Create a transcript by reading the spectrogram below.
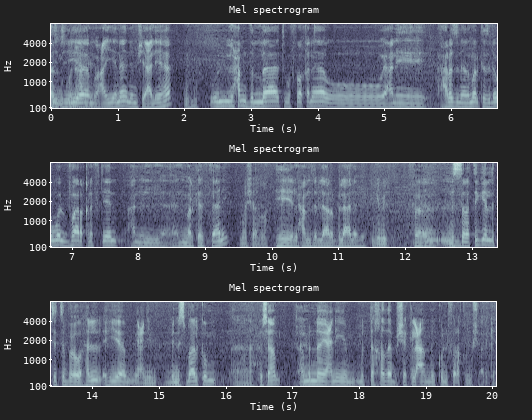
عليه. معينة نمشي عليها. والحمد لله توفقنا ويعني حرزنا المركز الأول بفارق لفتين عن ال- المركز الثاني. ما شاء الله. هي الحمد لله رب العالمين. جميل. ف... الاستراتيجية اللي تتبعوها هل هي يعني بالنسبة لكم آه، حسام؟ أم إنه يعني متخذة بشكل عام من كل الفرق المشاركة؟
